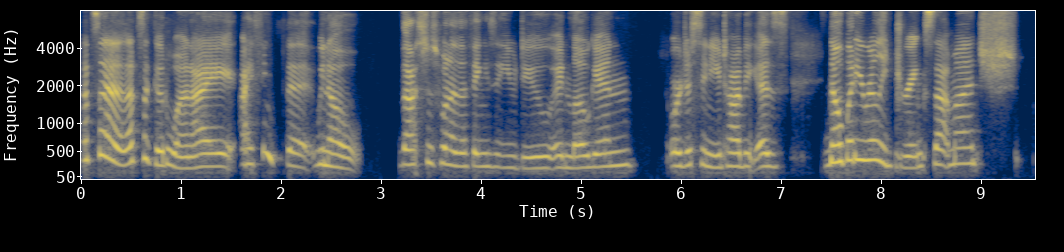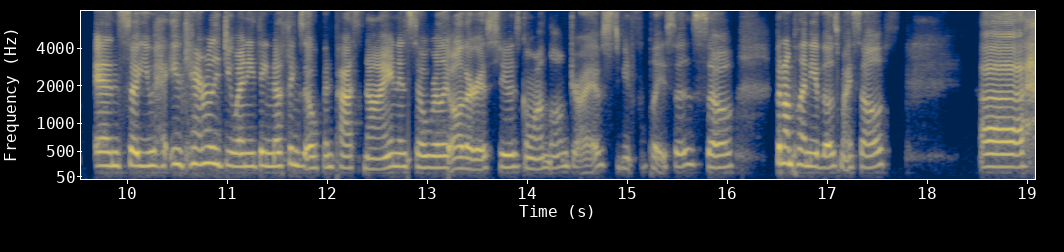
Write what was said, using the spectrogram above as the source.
That's a that's a good one. I i think that you know that's just one of the things that you do in logan or just in utah because nobody really drinks that much and so you you can't really do anything. Nothing's open past nine. And so really all there is to do is go on long drives to beautiful places. So been on plenty of those myself. Uh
